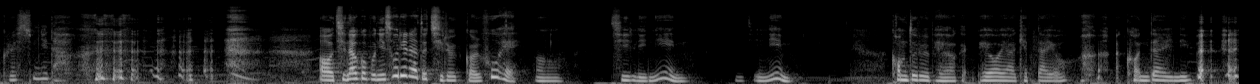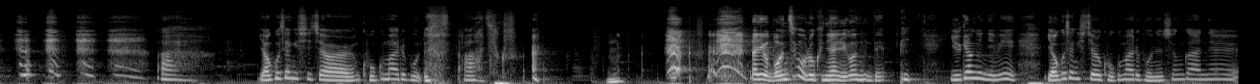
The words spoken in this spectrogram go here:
그랬습니다. 어, 지나고 보니 소리라도 지를 걸 후회. 어, 지일리님, 이지님, 검도를 배워, 배워야겠다요. 건다이님. 아, 여고생 시절 고구마를 보는 아, 잠깐. 음? 나 이거 뭔지 모르고 그냥 읽었는데 유경희 님이 여고생 시절 고구마를 보는 순간을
